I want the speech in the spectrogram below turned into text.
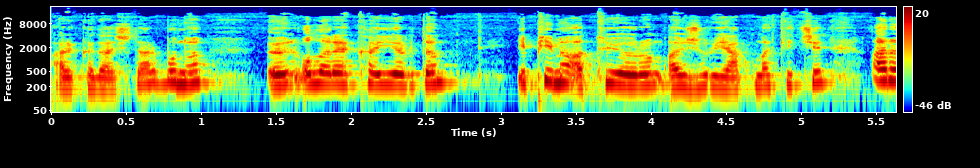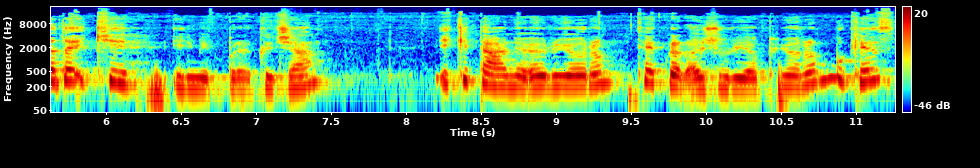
arkadaşlar. Bunu ön olarak ayırdım. İpimi atıyorum ajur yapmak için. Arada 2 ilmek bırakacağım. 2 tane örüyorum. Tekrar ajur yapıyorum. Bu kez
